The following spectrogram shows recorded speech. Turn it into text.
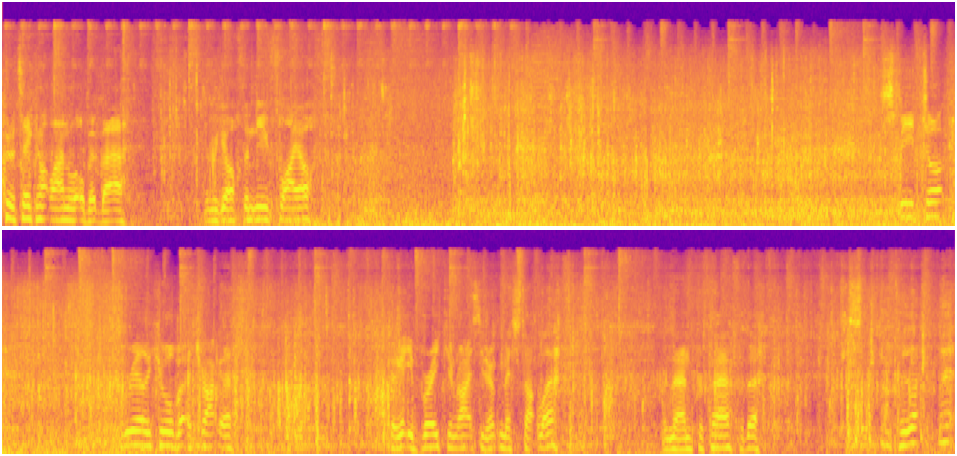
Could have taken that line a little bit better. Then we go off the new fly off. Speed tuck. Really cool bit of track there. Gotta get your braking right so you don't miss that left. And then prepare for the bit.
